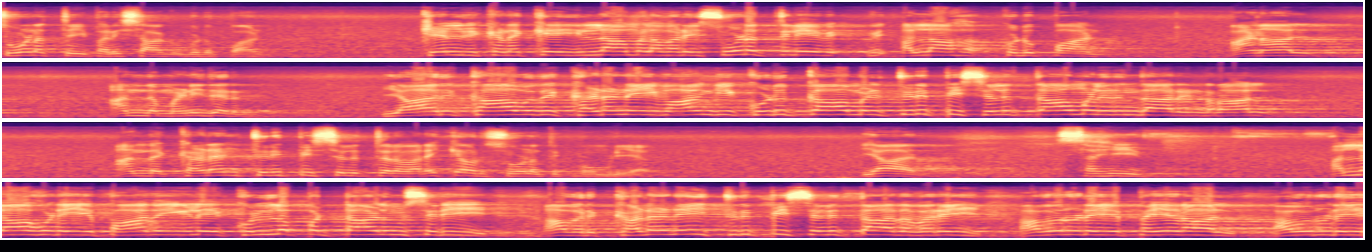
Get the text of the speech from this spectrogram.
சூனத்தை பரிசாக கொடுப்பான். கேள்வி கணக்கே இல்லாமல் அவரை சூடத்திலே அல்லாஹ் கொடுப்பான். ஆனால் அந்த மனிதர் யாருக்காவது கடனை வாங்கி கொடுக்காமல் திருப்பி செலுத்தாமல் இருந்தார் என்றால் அந்த கடன் திருப்பி செலுத்துகிற வரைக்கும் அவர் சூனத்துக்கு போக முடியாது. யார்? சஹீத். அல்லாஹுடைய பாதையிலே கொல்லப்பட்டாலும் சரி அவர் கடனை திருப்பி செலுத்தாத வரை அவருடைய பெயரால் அவருடைய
